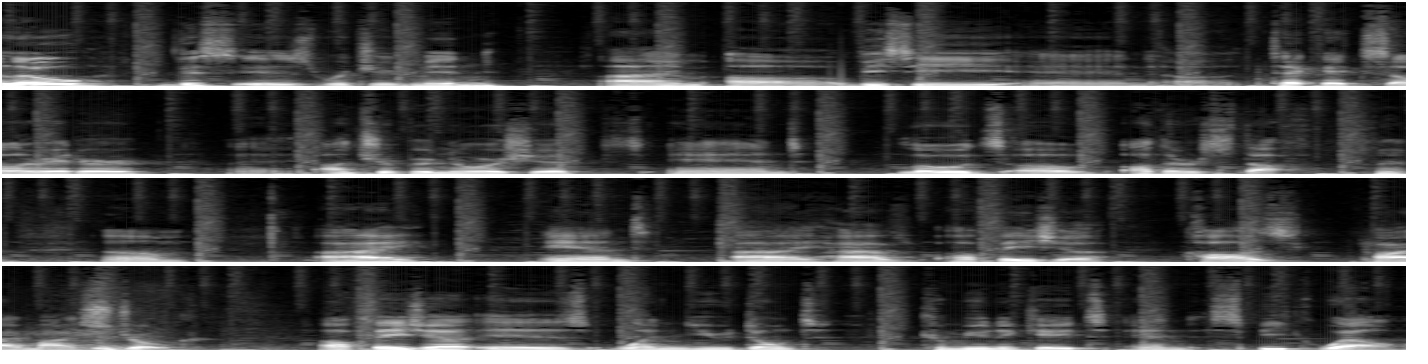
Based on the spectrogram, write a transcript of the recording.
Hello, this is Richard Min. I'm a VC and a tech accelerator, uh, entrepreneurship, and loads of other stuff. um, I and I have aphasia caused by my stroke. Aphasia is when you don't communicate and speak well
